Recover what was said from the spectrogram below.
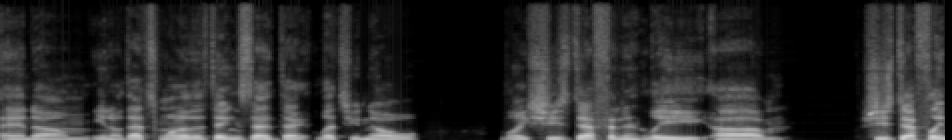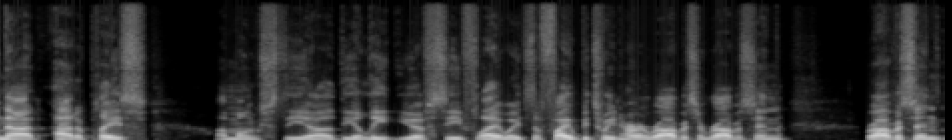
and um, you know that's one of the things that that lets you know, like she's definitely um, she's definitely not out of place amongst the uh, the elite UFC flyweights. The fight between her and Robertson, Robertson, Robertson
